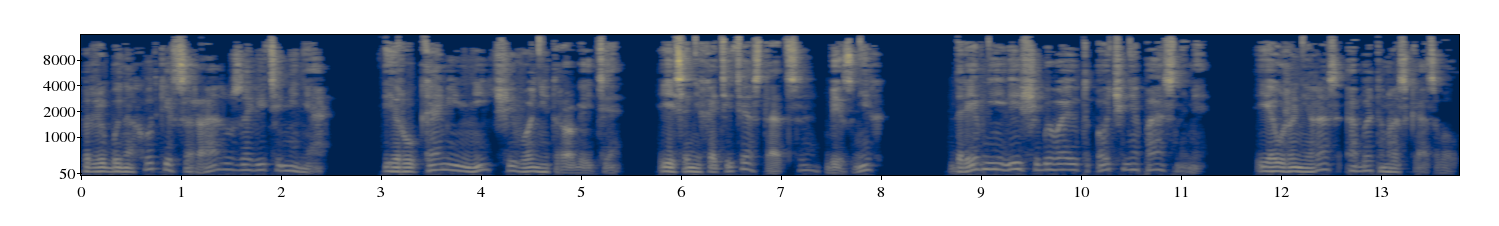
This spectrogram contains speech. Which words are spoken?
При любой находке сразу зовите меня. И руками ничего не трогайте, если не хотите остаться без них. Древние вещи бывают очень опасными. Я уже не раз об этом рассказывал.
